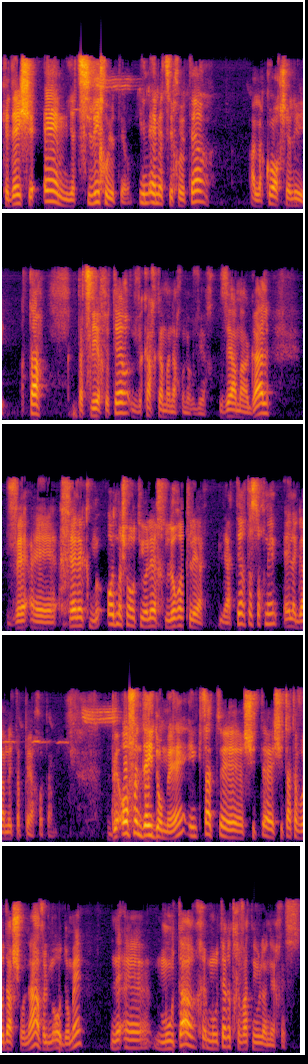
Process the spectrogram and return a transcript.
כדי שהם יצליחו יותר. אם הם יצליחו יותר, הלקוח שלי, אתה, תצליח יותר וכך גם אנחנו נרוויח. זה המעגל וחלק מאוד משמעותי הולך לא רק לאתר את הסוכנים אלא גם לטפח אותם. באופן די דומה, עם קצת אה, שיט, שיטת עבודה שונה אבל מאוד דומה, אה, מאותר, מאותרת חברת ניהול הנכס.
